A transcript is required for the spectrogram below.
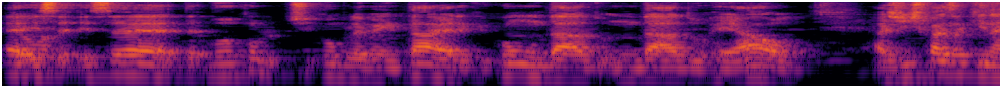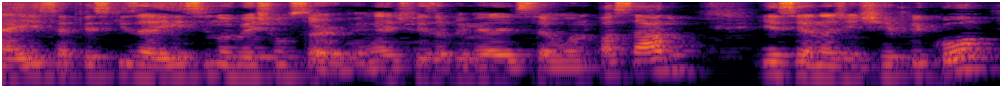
É, então, isso, isso, é. Vou te complementar, Eric, com um dado, um dado real. A gente faz aqui na ACE a pesquisa ACE Innovation Survey, né? A gente fez a primeira edição ano passado e esse ano a gente replicou.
